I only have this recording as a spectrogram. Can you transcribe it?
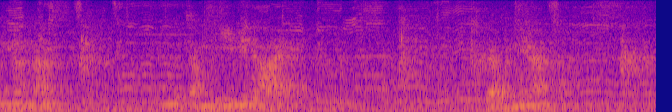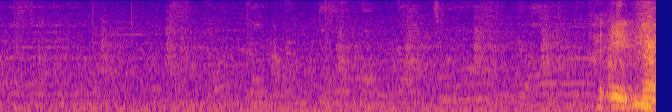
วันนั้นอะผมจำที่ไม่ได้ แต่วันนี้พระเอกเนี่ย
